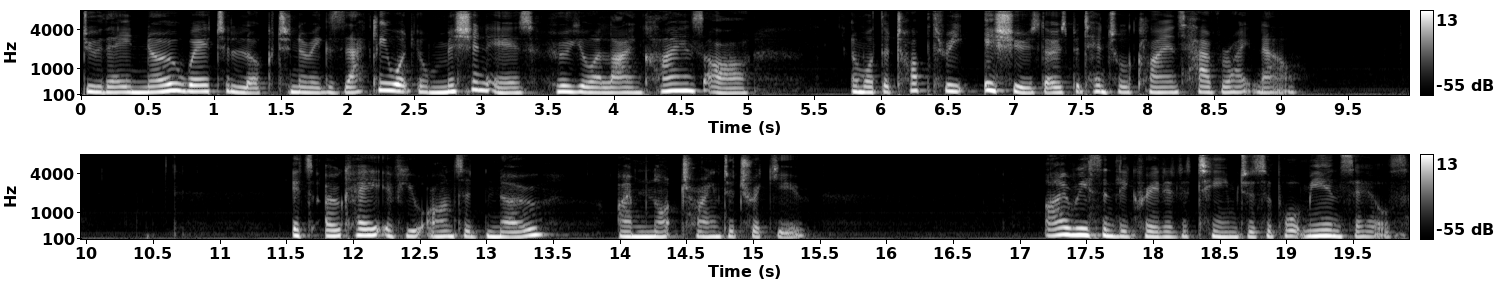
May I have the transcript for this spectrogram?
do they know where to look to know exactly what your mission is, who your aligned clients are, and what the top three issues those potential clients have right now? It's okay if you answered no. I'm not trying to trick you. I recently created a team to support me in sales,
